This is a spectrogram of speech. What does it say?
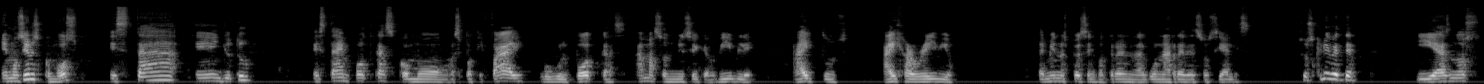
Emociones con Voz está en YouTube, está en podcasts como Spotify, Google Podcast, Amazon Music Audible, iTunes, iHeartRadio. También nos puedes encontrar en algunas redes sociales. Suscríbete y haznos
